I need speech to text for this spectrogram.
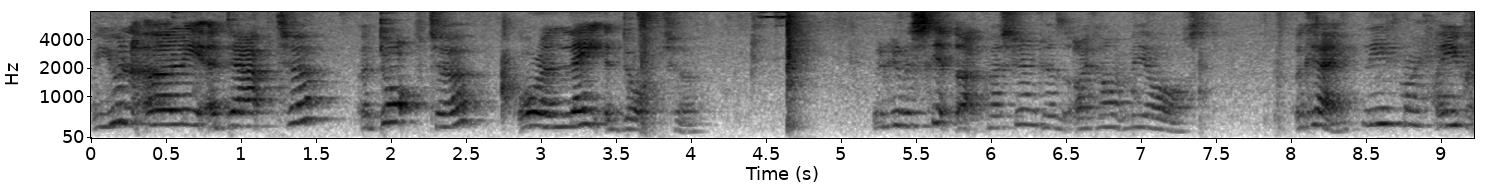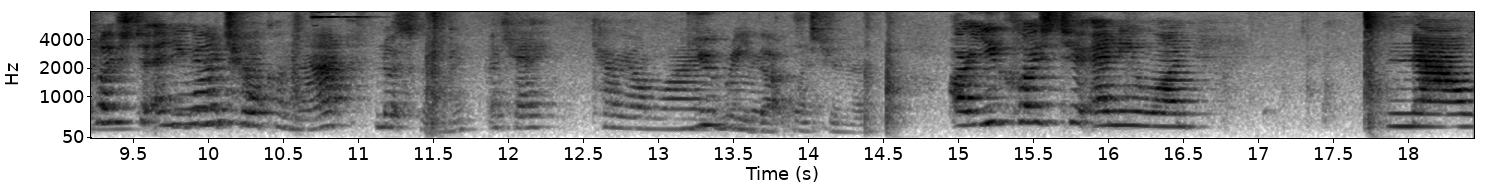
Are you an early adapter, adopter, or a late adopter? We're going to skip that question because I can't be asked. Okay. Leave my. Are you close to anyone? You're going to choke on that. Okay. Carry on. You read that question then. Are you close to anyone now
